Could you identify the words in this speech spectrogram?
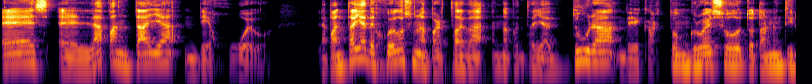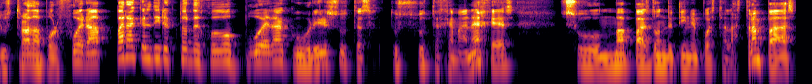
es eh, la pantalla de juego. La pantalla de juego es una pantalla, dura, de cartón grueso, totalmente ilustrada por fuera, para que el director de juego pueda cubrir sus, sus tejemanejes, sus mapas donde tiene puestas las trampas,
